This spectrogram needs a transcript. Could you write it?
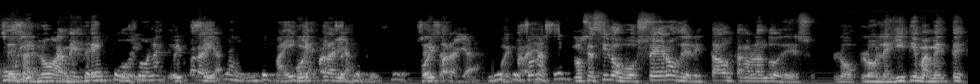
César, no, hay tres personas voy para allá. En este país voy para allá. Voy para allá. Voy para allá. No sé si los voceros del Estado están hablando de eso, los, los legítimamente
